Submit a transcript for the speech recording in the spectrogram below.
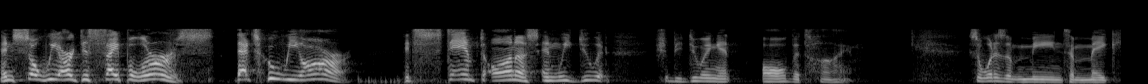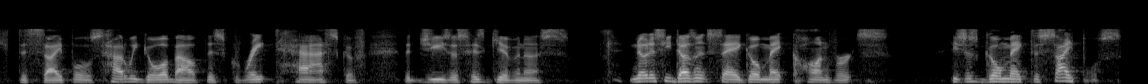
and so we are disciplers. That's who we are. It's stamped on us, and we do it should be doing it all the time. So, what does it mean to make disciples? How do we go about this great task of, that Jesus has given us? Notice he doesn't say, go make converts. He says, go make disciples.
